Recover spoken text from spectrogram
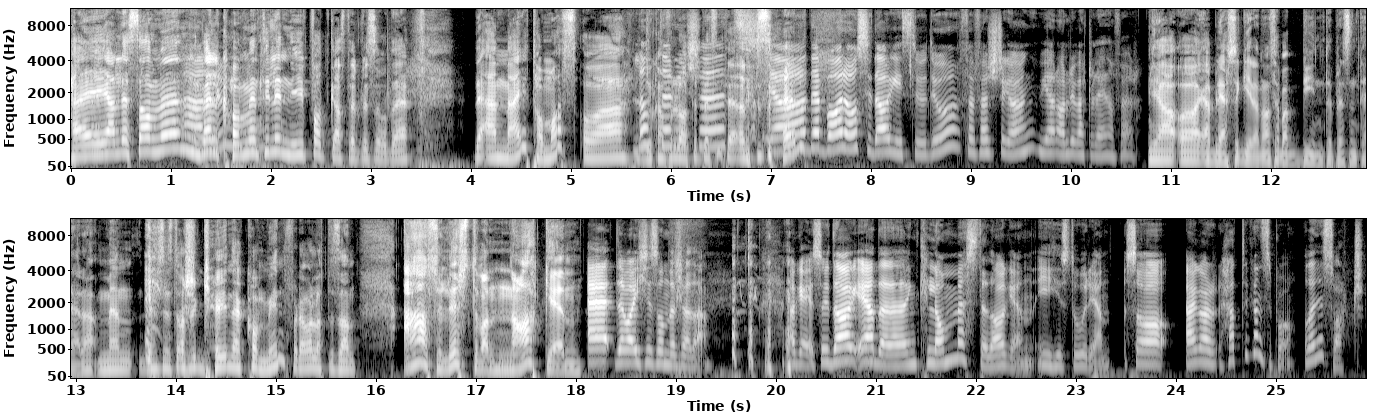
Hei, alle sammen! Velkommen til en ny podkastepisode. Det er meg, Thomas, og du kan få lov til å presentere deg selv. Ja, det er bare oss i dag i studio for første gang. Vi har aldri vært alene før. Ja, og jeg ble så gira nå, så jeg bare begynte å presentere. Men jeg syntes det var så gøy når jeg kom inn, for da var Lotte sånn Jeg har så lyst til å være naken! Eh, det var ikke sånn det skjedde. Ok, Så i dag er det den klammeste dagen i historien. Så jeg har hettegenser på, og den er svart.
